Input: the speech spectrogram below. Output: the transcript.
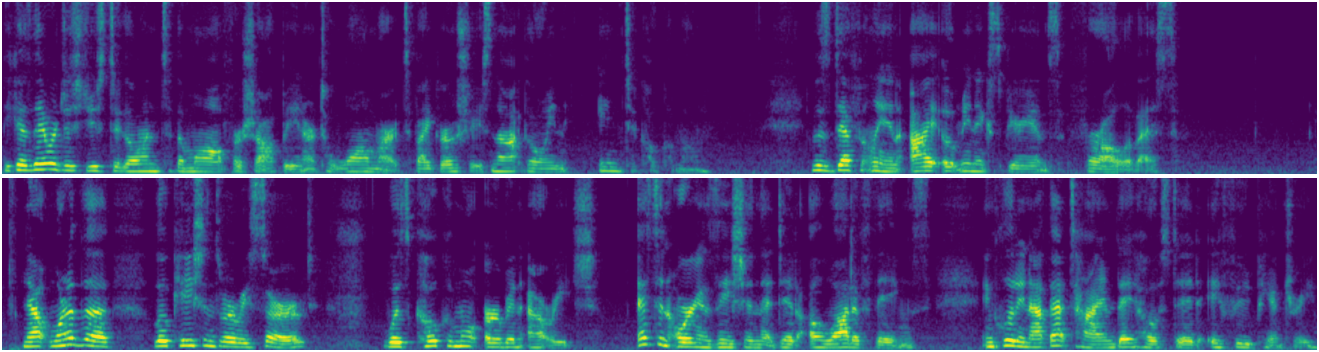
because they were just used to going to the mall for shopping or to Walmart to buy groceries, not going into Kokomo. It was definitely an eye opening experience for all of us. Now, one of the locations where we served was Kokomo Urban Outreach. It's an organization that did a lot of things, including at that time they hosted a food pantry.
